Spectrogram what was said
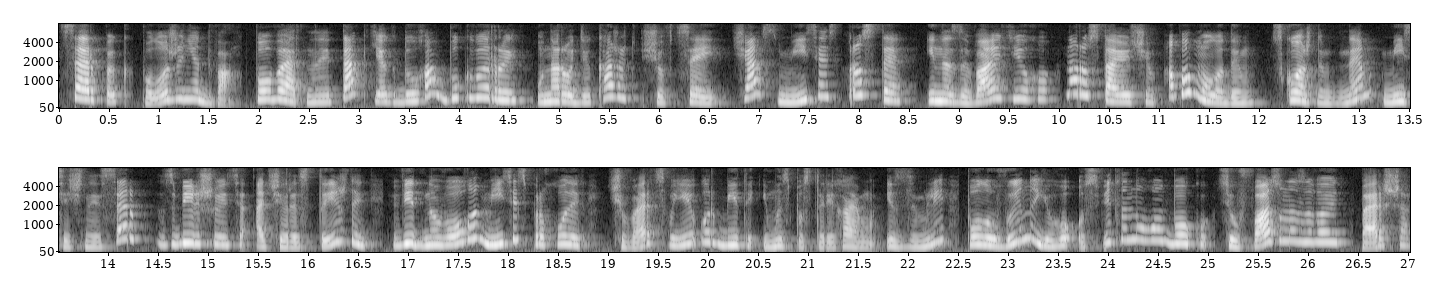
серпик, положення 2. Повернений так, як дуга букви Р. У народі кажуть, що в цей час місяць росте і називають його наростаючим або молодим. З кожним днем місячний серп збільшується, а через тиждень від нового місяць проходить чверть своєї орбіти, і ми спостерігаємо із Землі половину його освітленого боку. Цю фазу називають перша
